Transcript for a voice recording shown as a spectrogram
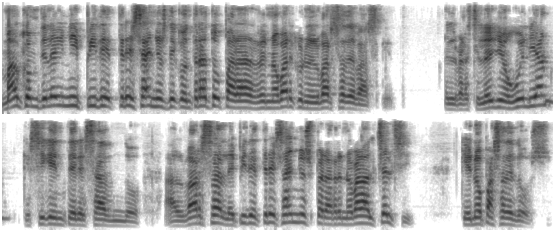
Malcolm Delaney pide tres años de contrato para renovar con el Barça de básquet el brasileño William, que sigue interesando al Barça, le pide tres años para renovar al Chelsea, que no pasa de dos.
